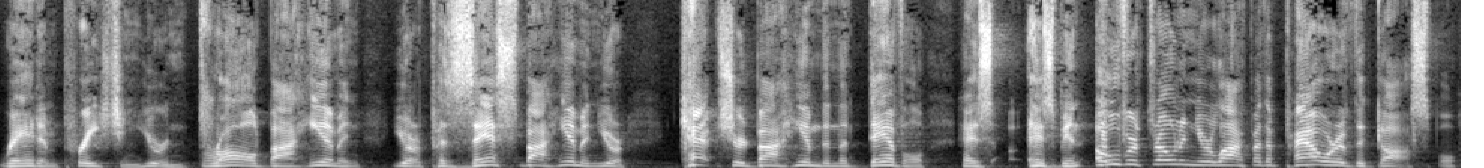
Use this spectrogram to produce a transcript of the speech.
read and preached, and you're enthralled by Him, and you're possessed by Him, and you're captured by Him, then the devil has, has been overthrown in your life by the power of the gospel,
